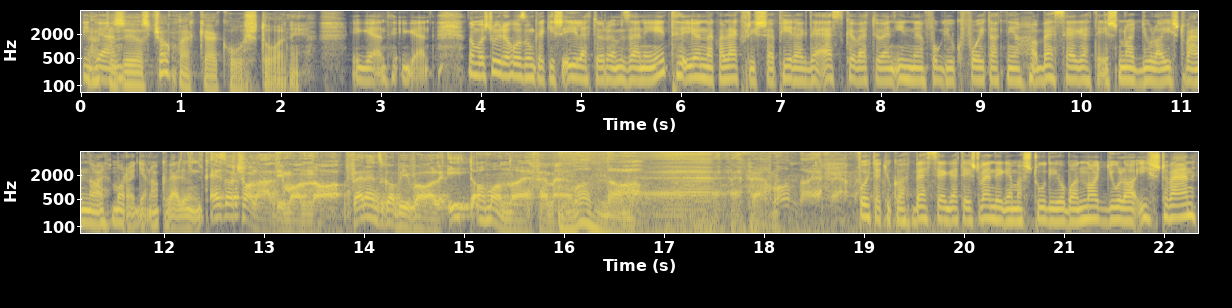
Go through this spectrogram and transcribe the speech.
igen. Hát azért azt csak meg kell kóstolni. Igen, igen. Na most újra hozunk egy kis életörömzenét, jönnek a legfrissebb hírek, de ezt követően innen fogjuk folytatni a beszélgetést Nagy Gyula Istvánnal, maradjanak velünk. Ez a Családi Manna, Ferenc Gabival, itt a Manna FM-en. Manna FM. Manna Folytatjuk a beszélgetést. Vendégem a stúdióban Nagy Gyula István.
